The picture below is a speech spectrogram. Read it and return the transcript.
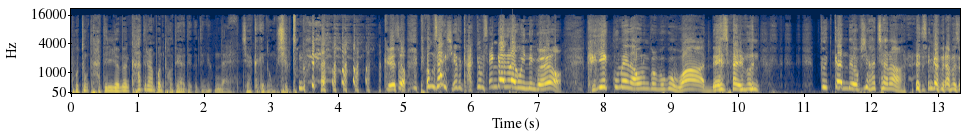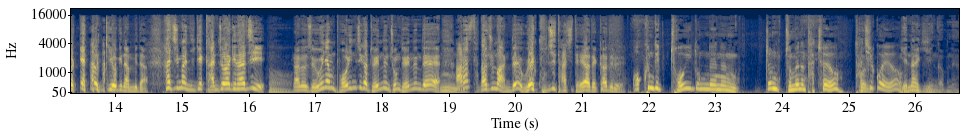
보통 닫으려면 카드를 한 번 더 대야 되거든요. 네. 제가 그게 너무 싫었던 거예요. 그래서 평상시에도 가끔 생각을 하고 있는 거예요. 그게 꿈에 나오는 걸 보고 와 내 삶은 끝간데 없이 하찮아 생각을 하면서 깼던 기억이 납니다. 하지만 이게 간절하긴 하지 어. 라면서요. 왜냐면 버린 지가 됐는 좀 됐는데 음. 알아서 닫아주면 안 돼? 왜 굳이 다시 대야 돼 카드를? 어, 근데 저희 동네는 좀 두면은 다쳐요. 다칠 거예요. 옛날 기계인가 보네요.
